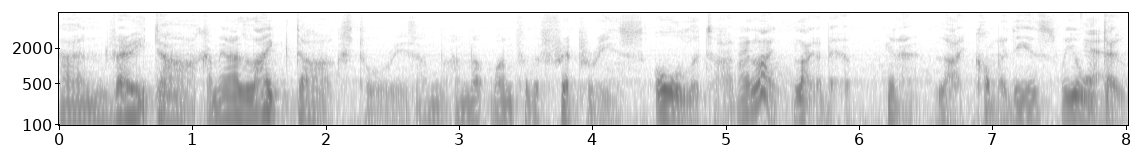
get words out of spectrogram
and very dark. I mean, I like dark stories. I'm I'm not one for the fripperies all the time. I like like a bit of you know like comedy as we all Yeah. do,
